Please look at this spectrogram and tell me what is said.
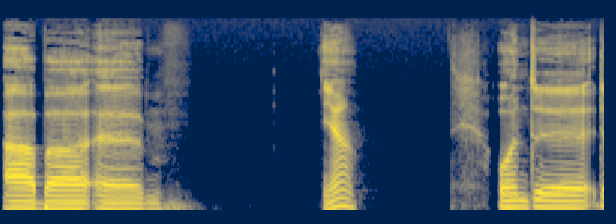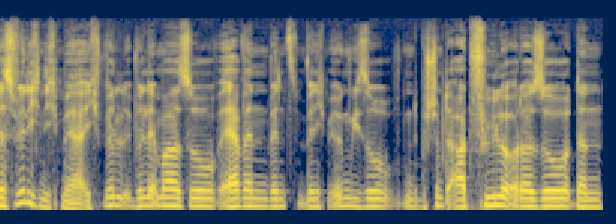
Aber, ähm, ja. Und äh, das will ich nicht mehr. Ich will, will immer so, eher wenn, wenn ich mir irgendwie so eine bestimmte Art fühle oder so, dann,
